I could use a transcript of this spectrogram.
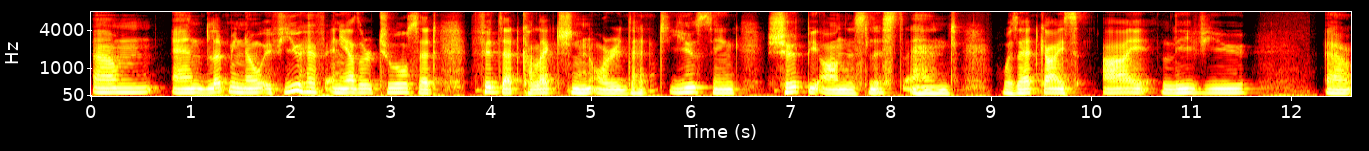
Um, and let me know if you have any other tools that fit that collection or that you think should be on this list. And with that, guys, I leave you uh,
